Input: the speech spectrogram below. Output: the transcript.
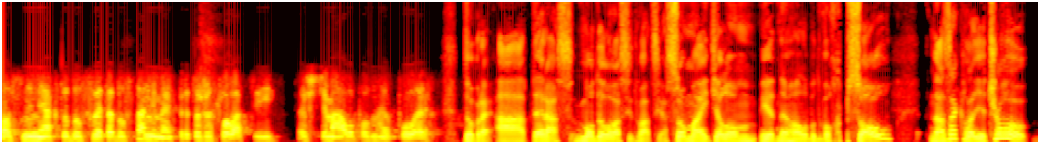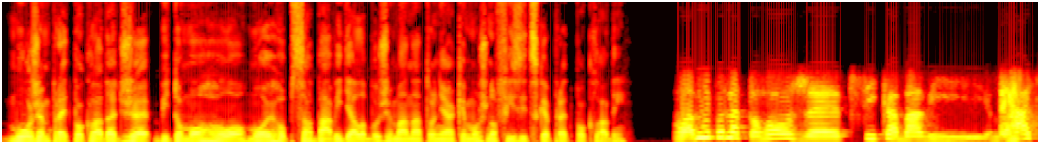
vlastne nejak to do sveta dostaneme, pretože Slováci ešte málo poznajú puller. Dobre, a teraz modelová situácia. Som majiteľom jedného alebo dvoch psov na základe čoho môžem predpokladať, že by to mohlo môjho psa baviť, alebo že má na to nejaké možno fyzické predpoklady? Hlavne podľa toho, že psíka baví behať,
